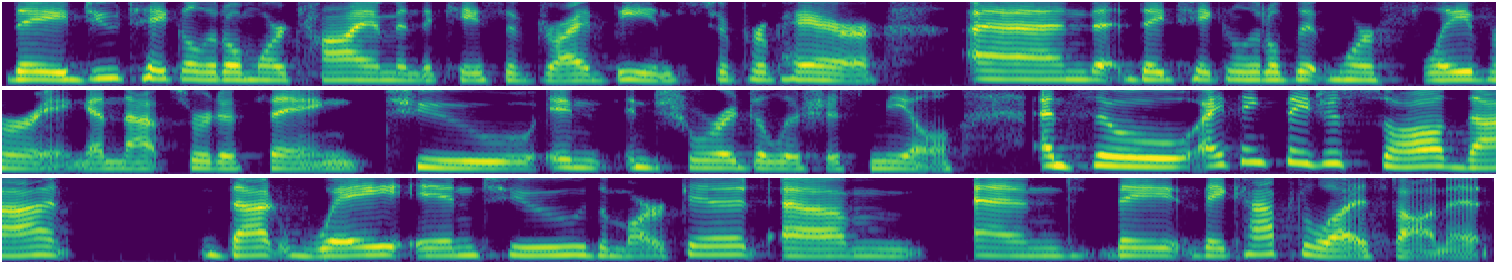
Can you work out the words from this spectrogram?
They do take a little more time in the case of dried beans to prepare, and they take a little bit more flavoring and that sort of thing to in, ensure a delicious meal. And so I think they just saw that that way into the market um, and they they capitalized on it.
